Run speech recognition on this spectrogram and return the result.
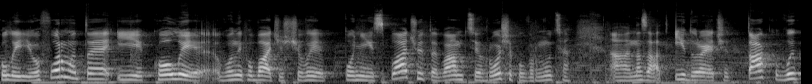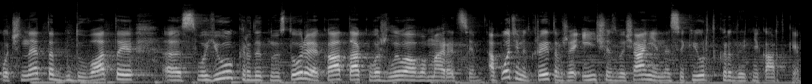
коли її оформите. І коли вони побачать, що ви по ній сплачуєте, вам ці гроші повернуться назад. І до речі, так ви почнете будувати е, свою кредитну історію, яка так важлива в Америці. А потім відкриєте вже інші звичайні не secured кредитні картки.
